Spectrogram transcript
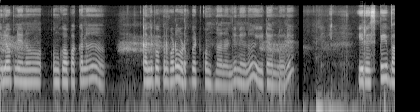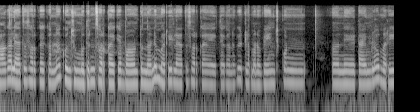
ఈలోపు నేను ఇంకో పక్కన కందిపప్పును కూడా ఉడకబెట్టుకుంటున్నానండి నేను ఈ టైంలోనే. ఈ రెసిపీ బాగా లేత సొరకాయ కన్నా కొంచెం ముదిరిన సొరకాయకే బాగుంటుందండి. మరీ లేత సొరకాయ అయితే కనుక ఇట్లా మనం వేయించుకునే టైంలో మరీ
